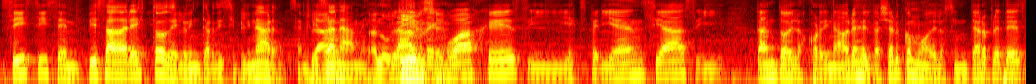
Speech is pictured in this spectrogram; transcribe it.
Sí, sí, se empieza a dar esto de lo interdisciplinar. Se empiezan a mezclar lenguajes y experiencias, y tanto de los coordinadores del taller como de los intérpretes,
